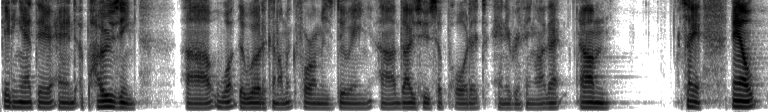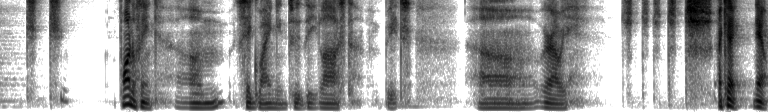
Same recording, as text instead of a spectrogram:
getting out there and opposing uh, what the World Economic Forum is doing, uh, those who support it, and everything like that. Um, so, yeah, now, final thing, um, segueing into the last bit. Uh, where are we? Okay, now,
